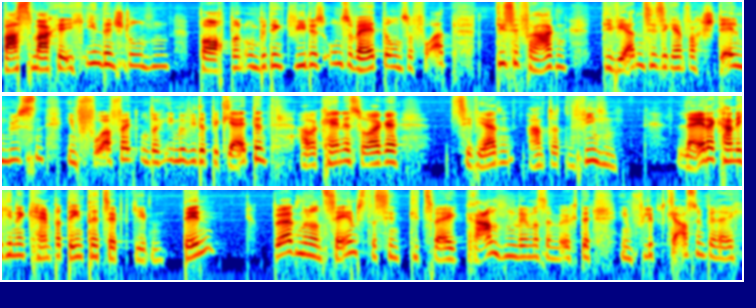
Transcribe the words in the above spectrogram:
Was mache ich in den Stunden? Braucht man unbedingt Videos und so weiter und so fort? Diese Fragen, die werden Sie sich einfach stellen müssen im Vorfeld und auch immer wieder begleitend. Aber keine Sorge, Sie werden Antworten finden. Leider kann ich Ihnen kein Patentrezept geben, denn Bergman und Sams, das sind die zwei Granden, wenn man so möchte, im Flipped Classroom Bereich,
